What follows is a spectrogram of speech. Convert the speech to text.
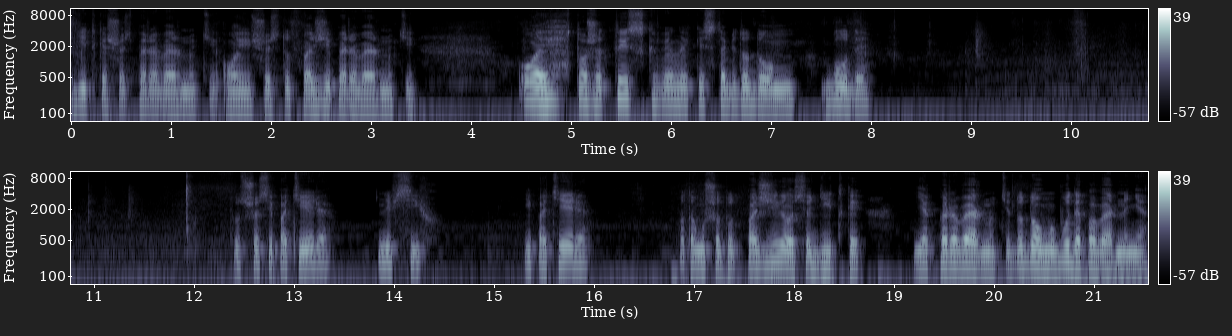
Дітки щось перевернуті. Ой, щось тут пажі перевернуті. Ой, теж тиск великий з тобі додому. Буде. Тут щось і потеря. Не всіх. І потеря. Тому що тут пажі, ось о, дітки, як перевернуті. Додому буде повернення.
